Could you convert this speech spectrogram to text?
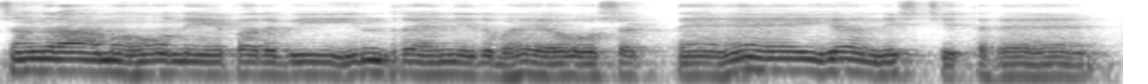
संग्राम होने पर भी इंद्र निर्भय हो सकते हैं, यह निश्चित है।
